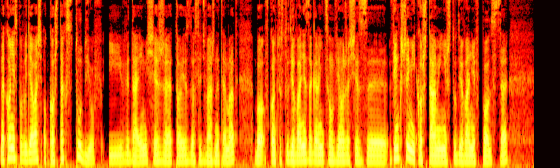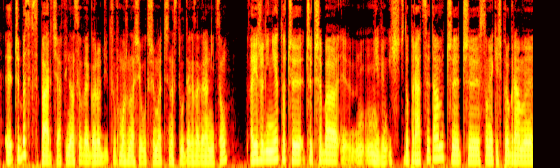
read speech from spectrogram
Na koniec powiedziałaś o kosztach studiów i wydaje mi się, że to jest dosyć ważny temat, bo w końcu studiowanie za granicą wiąże się z większymi kosztami niż studiowanie w Polsce. Y, czy bez wsparcia finansowego rodziców można się utrzymać na studiach za granicą? A jeżeli nie, to czy, czy trzeba, y, nie wiem, iść do pracy tam? Czy, czy są jakieś programy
